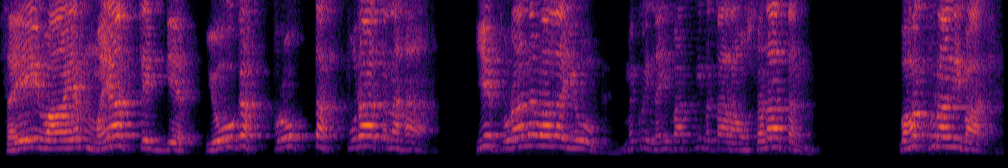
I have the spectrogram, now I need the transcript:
सैवायम मया तेद्य योग प्रोक्त पुरातन। ये पुराना वाला योग, मैं कोई नई बात नहीं बता रहा हूँ, सनातन। बहुत पुरानी बात है।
